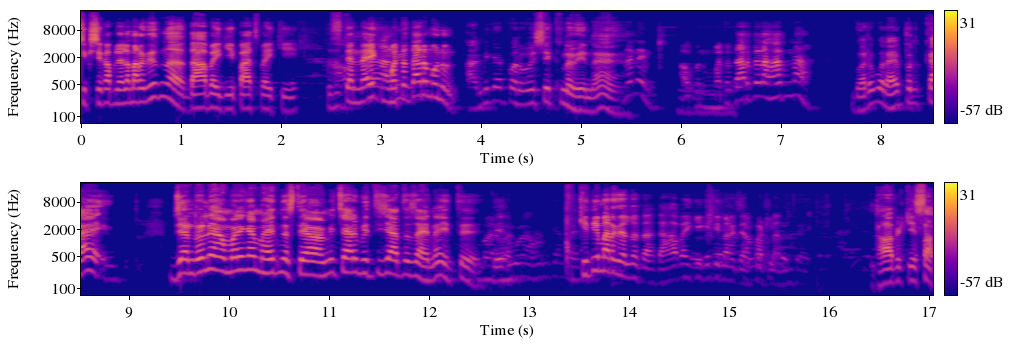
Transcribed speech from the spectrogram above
शिक्षक आपल्याला मार्क देतात ना दहा पैकी पाच पैकी तसं त्यांना एक आम्ही- मतदार म्हणून. आम्ही काय परवशिक नव्हे ना. नाही आपण मतदार तर आहात ना. बरोबर आहे पण काय जनरली आम्हाला काय माहीत नसते. आम्ही चार भीतीच्या आतच आहे ना इथं. बरोबर. त्यामुळे आम्हाला काय माहीत किती मार्क द्याल दादा? दहा पैकी किती मार्क द्याल पाटलांना? दहा पैकी सात.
